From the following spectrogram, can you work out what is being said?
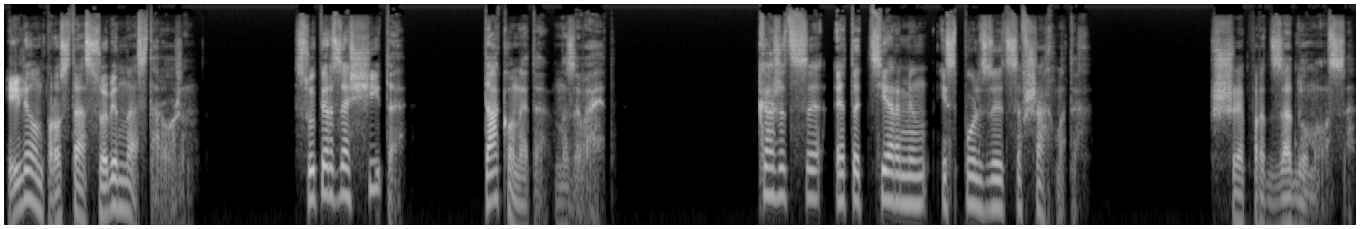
Или он просто особенно осторожен. Суперзащита. Так он это называет. Кажется, этот термин используется в шахматах. Шепард задумался.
